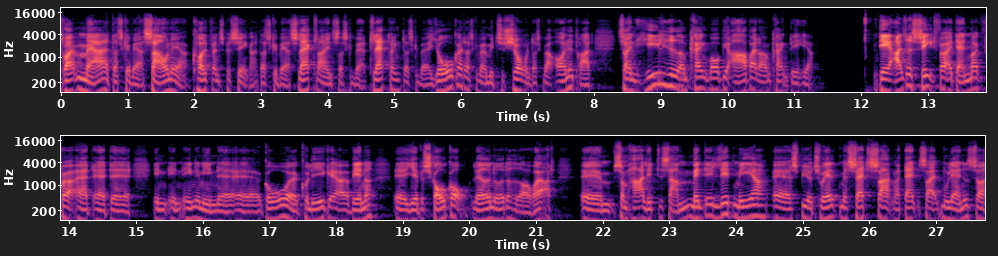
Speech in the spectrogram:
drømmen er, at der skal være saunaer, koldvandsbassiner, der skal være slacklines, der skal være klatring, der skal være yoga, der skal være meditation, der skal være åndedræt, så en helhed omkring, hvor vi arbejder omkring det her. Det er jeg aldrig set før i Danmark, før at, at øh, en, en, en af mine øh, gode øh, kollegaer og venner, Jeppe Skovgaard, lavede noget, der hedder Rørt, øhm, som har lidt det samme, men det er lidt mere øh, spirituelt med satsang og dans og alt muligt andet, så,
